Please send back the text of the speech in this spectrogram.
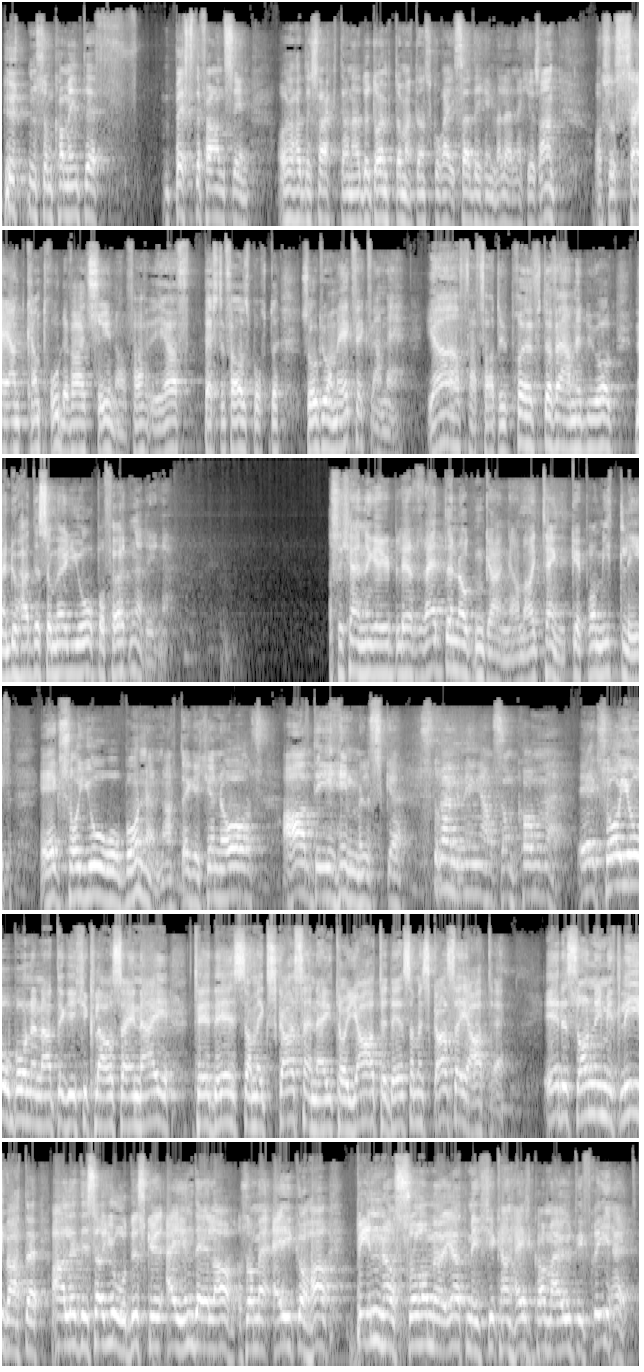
gutten som kom inn til bestefaren sin og hadde sagt han hadde drømt om at han skulle reise til himmelen. ikke sant? Og så sier han kan tro det var et syn. Og far, ja, Bestefar spurte så du om jeg fikk være med. Ja, farfar, du prøvde å være med, du òg, men du hadde så mye jord på føttene dine. Og så kjenner jeg jeg blir redd noen ganger når jeg tenker på mitt liv. Jeg er så jordbunden at jeg ikke nås av de himmelske strømninger som kommer. Jeg så jordbonden at jeg ikke klarer å si nei til det som jeg skal si nei til, og ja til det som jeg skal si ja til. Er det sånn i mitt liv at alle disse jordiske eiendeler som vi eier og har, binder så mye at vi ikke kan helt komme ut i frihet?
